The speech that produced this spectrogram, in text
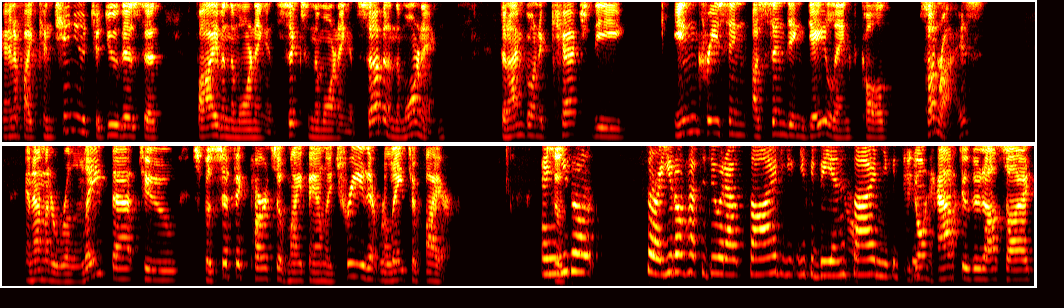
And if I continue to do this at five in the morning and six in the morning and seven in the morning, then I'm going to catch the increasing ascending day length called sunrise. And I'm going to relate that to specific parts of my family tree that relate to fire. And So- you don't, sorry, you don't have to do it outside. You, you could be inside and you could. You don't have to do it outside.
